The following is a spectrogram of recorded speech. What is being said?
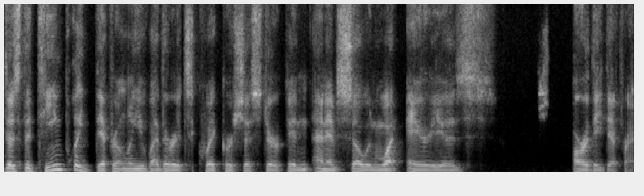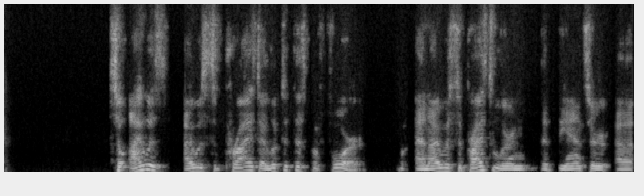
Does the team play differently, whether it's Quick or Shesterkin, and if so, in what areas are they different? So I was I was surprised. I looked at this before, and I was surprised to learn that the answer uh,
